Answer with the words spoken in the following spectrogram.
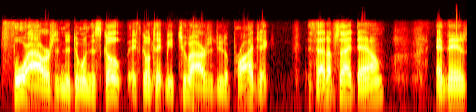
four hours into doing the scope, it's going to take me two hours to do the project. Is that upside down? And then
